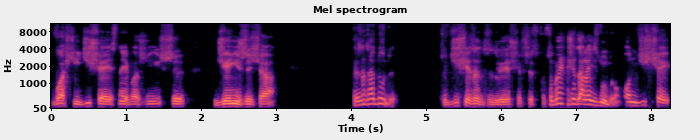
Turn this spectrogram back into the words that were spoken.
właśnie dzisiaj jest najważniejszy dzień życia prezydenta Dudy. To dzisiaj zadecyduje się wszystko. Co będzie dalej z Dudą? On dzisiaj,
